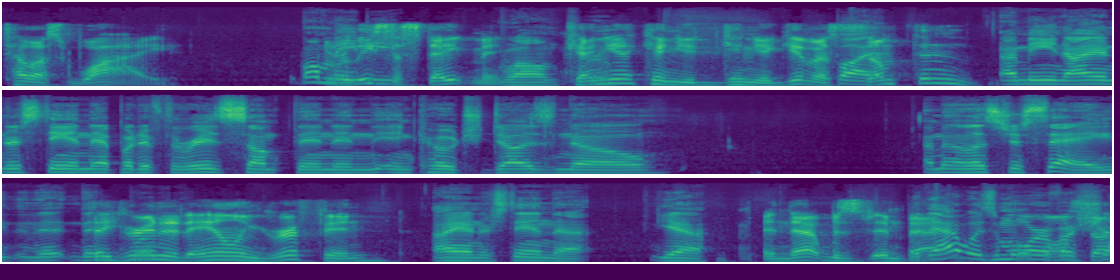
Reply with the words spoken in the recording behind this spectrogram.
Tell us why. Well, Release maybe- a statement. well, can true. you? Can you? Can you give us But- something? I mean, I understand that, but if there is something and, and coach does know, I mean, let's just say that, that They granted Alan Griffin, I understand that. Yeah, and that was But that was more of a start-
